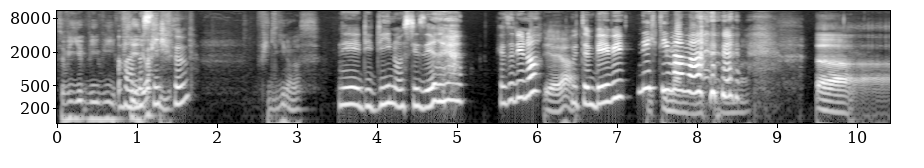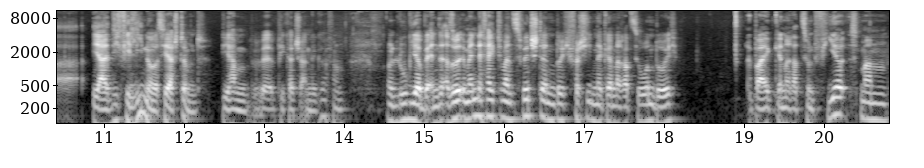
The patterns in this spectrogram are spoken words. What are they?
So wie, wie, wie Waren vier das Yoshis. nicht fünf? Filinos. Nee, die Dinos, die Serie. Kennst du die noch? Ja, ja. Mit dem Baby? Nicht, nicht die, die, Mama. Mama. äh, ja, die Felinos, ja, stimmt. Die haben äh, Pikachu angegriffen und Lugia beendet. Also im Endeffekt, man switcht dann durch verschiedene Generationen durch. Bei Generation 4 ist man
